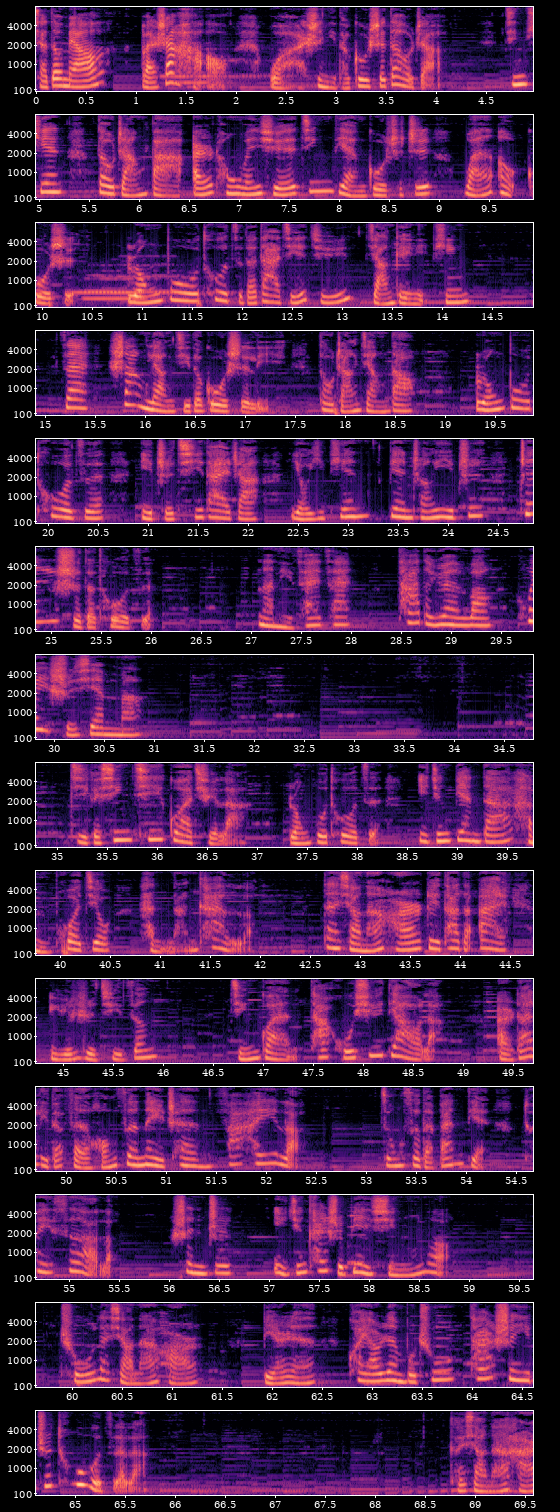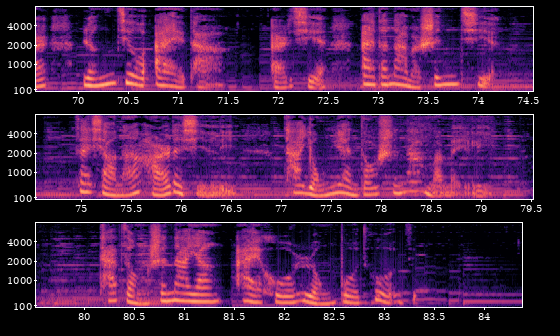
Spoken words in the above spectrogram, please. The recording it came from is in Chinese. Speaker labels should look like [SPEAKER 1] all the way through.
[SPEAKER 1] 小豆苗，晚上好！我是你的故事豆长。今天豆长把儿童文学经典故事之玩偶故事《绒布兔子的大结局》讲给你听。在上两集的故事里，豆长讲到，绒布兔子一直期待着有一天变成一只真实的兔子。那你猜猜，他的愿望？会实现吗？几个星期过去了，绒布兔子已经变得很破旧、很难看了。但小男孩对他的爱与日俱增。尽管他胡须掉了，耳朵里的粉红色内衬发黑了，棕色的斑点褪色了，甚至已经开始变形了。除了小男孩，别人快要认不出他是一只兔子了。可小男孩仍旧爱他，而且爱得那么深切。在小男孩的心里，她永远都是那么美丽。他总是那样爱护绒布兔子。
